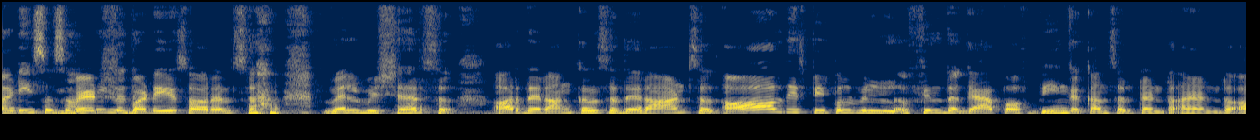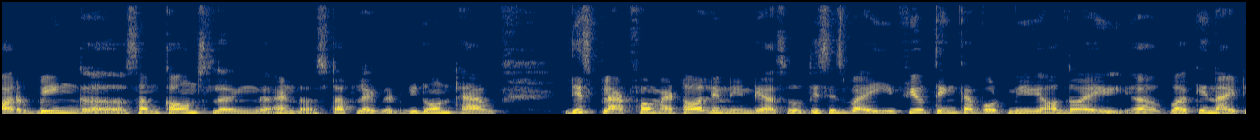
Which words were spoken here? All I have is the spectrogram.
buddies or something best like that. or else well wishers or their uncles their aunts all these people will fill the gap of being a consultant and or being uh, some counseling and uh, stuff like that. We don't have this platform at all in india. So this is why if you think about me although i uh, work in it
